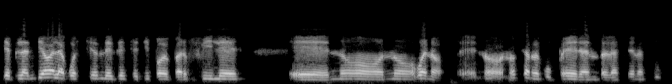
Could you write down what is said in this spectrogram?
te planteaba la cuestión de que este tipo de perfiles eh, no, no, bueno, eh, no, no se recupera en relación a su,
